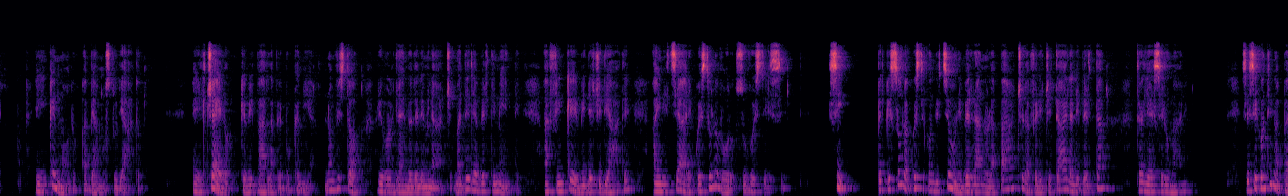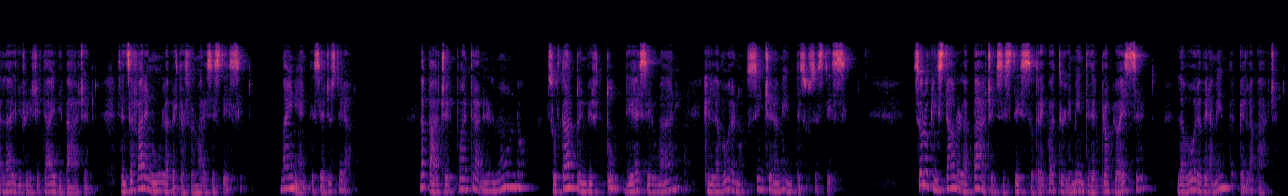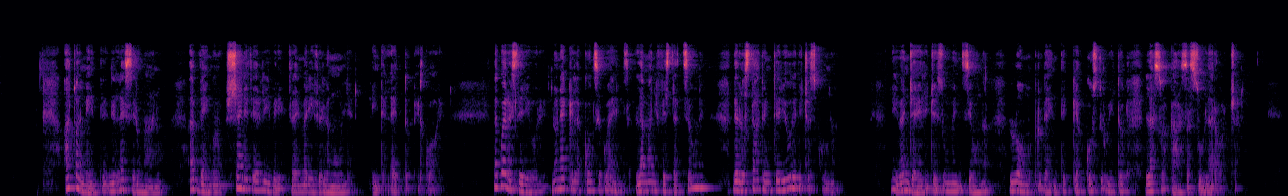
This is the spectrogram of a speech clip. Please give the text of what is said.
e in che modo abbiamo studiato. È il cielo che vi parla per bocca mia. Non vi sto rivolgendo delle minacce, ma degli avvertimenti affinché vi decidiate a iniziare questo lavoro su voi stessi. Sì, perché solo a queste condizioni verranno la pace, la felicità e la libertà tra gli esseri umani. Se si continua a parlare di felicità e di pace senza fare nulla per trasformare se stessi, mai niente si aggiusterà. La pace può entrare nel mondo soltanto in virtù di esseri umani che lavorano sinceramente su se stessi. Solo chi instaura la pace in se stesso tra i quattro elementi del proprio essere lavora veramente per la pace. Attualmente nell'essere umano avvengono scene terribili tra il marito e la moglie, l'intelletto e il cuore. La guerra esteriore non è che la conseguenza, la manifestazione dello stato interiore di ciascuno. Nei Vangeli Gesù menziona l'uomo prudente che ha costruito la sua casa sulla roccia.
